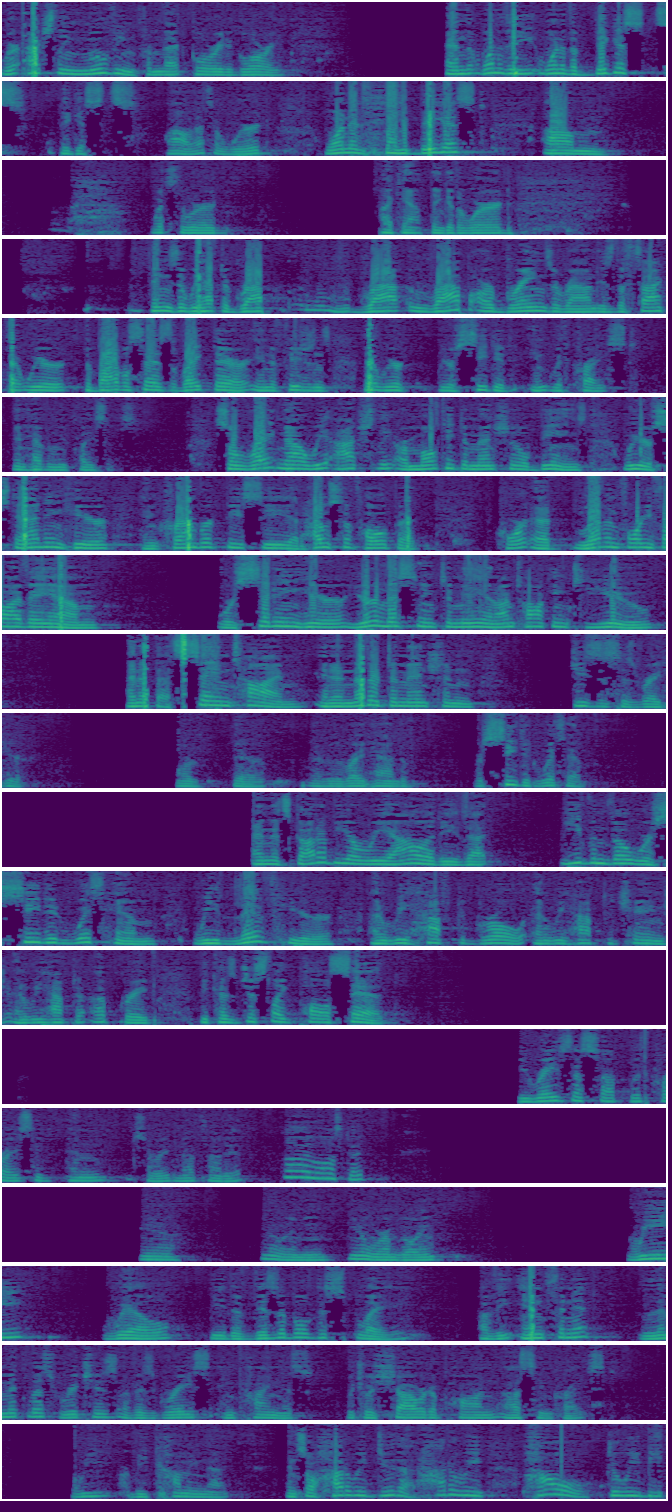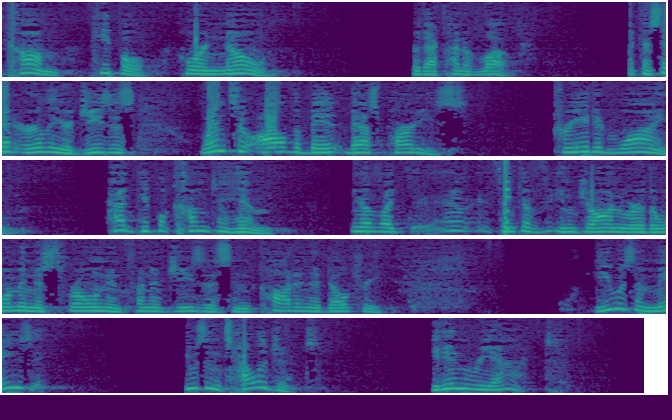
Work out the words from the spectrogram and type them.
We're actually moving from that glory to glory. And one of the one of the biggest biggest wow, that's a word. One of the biggest um, what's the word? I can't think of the word. Things that we have to grab, wrap, wrap our brains around is the fact that we're, the Bible says right there in Ephesians that we're, we're seated in, with Christ in heavenly places. So right now we actually are multidimensional beings. We are standing here in Cranbrook, BC at House of Hope at, at 11:45 a.m. We're sitting here, you're listening to me and I'm talking to you. And at that same time, in another dimension, Jesus is right here. Or there, over the right hand of, we're seated with him. And it's got to be a reality that even though we're seated with him, we live here and we have to grow and we have to change and we have to upgrade because just like Paul said, he raised us up with Christ and sorry, that's not it. Oh, I lost it. Yeah, you know what I mean. You know where I'm going. We will be the visible display of the infinite, limitless riches of his grace and kindness, which was showered upon us in Christ. We are becoming that. And so how do we do that? How do we how do we become people who are known for that kind of love? Like I said earlier, Jesus went to all the best parties, created wine, had people come to him. You know, like think of in John where the woman is thrown in front of Jesus and caught in adultery. He was amazing. He was intelligent. He didn't react.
